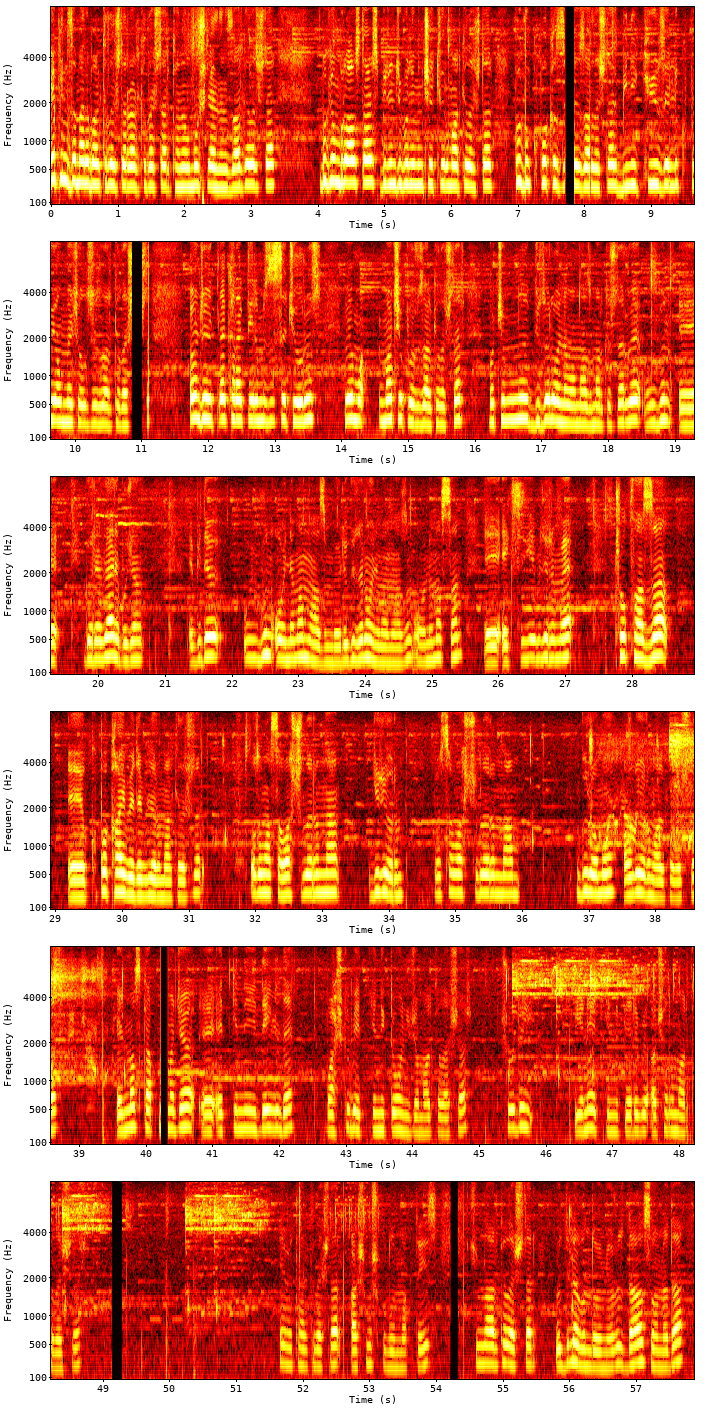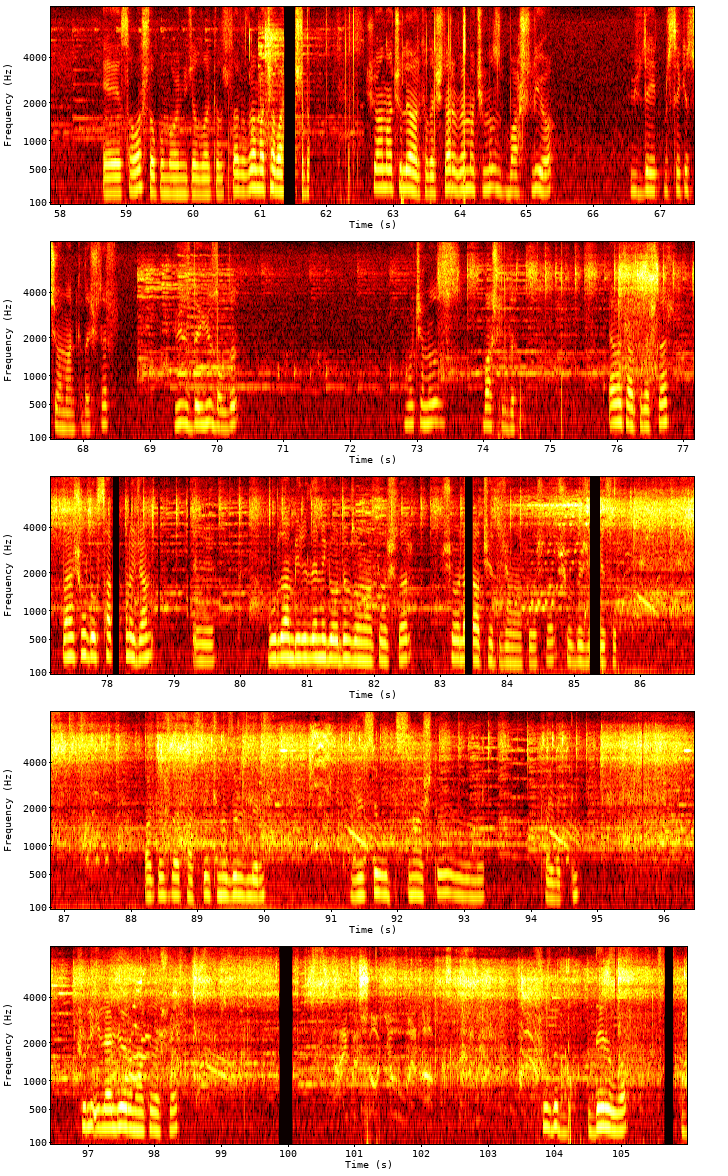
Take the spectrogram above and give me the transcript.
Hepinize merhaba arkadaşlar arkadaşlar kanalıma hoş geldiniz arkadaşlar. Bugün Brawl Stars birinci bölümünü çekiyorum arkadaşlar. Bugün kupa kazanacağız arkadaşlar. 1250 kupayı almaya çalışacağız arkadaşlar. Öncelikle karakterimizi seçiyoruz ve ma- maç yapıyoruz arkadaşlar. Maçımı güzel oynamam lazım arkadaşlar ve uygun e, görevler yapacağım. E, bir de uygun oynamam lazım böyle güzel oynamam lazım. Oynamazsam e, eksi yiyebilirim ve çok fazla e, kupa kaybedebilirim arkadaşlar. O zaman savaşçılarımdan giriyorum ve savaşçılarımdan Grom'u alıyorum arkadaşlar. Elmas kapmaca e, etkinliği değil de başka bir etkinlikte oynayacağım arkadaşlar. Şurada yeni etkinlikleri bir açalım arkadaşlar. Evet arkadaşlar açmış bulunmaktayız. Şimdi arkadaşlar ödül avında oynuyoruz. Daha sonra da e, savaş topunda oynayacağız arkadaşlar ve maça başladım. Şu an açılıyor arkadaşlar ve maçımız başlıyor. %78 şu an arkadaşlar. %100 oldu. Maçımız başladı. Evet arkadaşlar. Ben şurada saklanacağım. Ee, buradan birilerini gördüğüm zaman arkadaşlar şöyle ateş edeceğim arkadaşlar. Şurada JS Arkadaşlar kastı için özür dilerim. Rese ultisini açtı onu kaybettim. Şöyle ilerliyorum arkadaşlar. Şurada Daryl var.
